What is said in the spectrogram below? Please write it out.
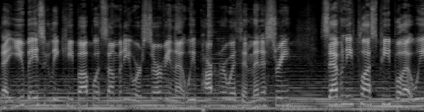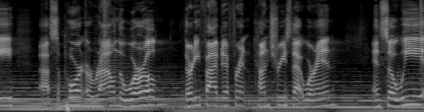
that you basically keep up with somebody we're serving that we partner with in ministry. 70 plus people that we uh, support around the world, 35 different countries that we're in. And so we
